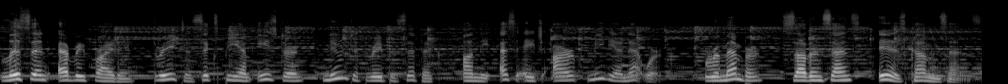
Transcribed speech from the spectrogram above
Listen every Friday, 3 to 6 p.m. Eastern, noon to 3 Pacific, on the SHR Media Network. Remember, Southern Sense is common sense.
